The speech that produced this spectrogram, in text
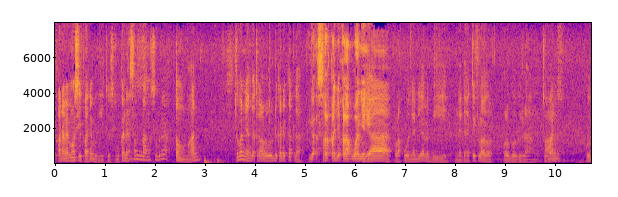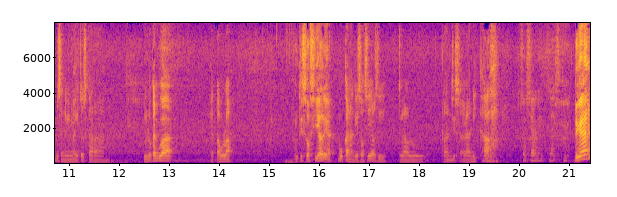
karena memang sifatnya begitu sih. Bukan nggak senang sebenarnya teman cuman yang nggak terlalu dekat-dekat lah nggak serak aja kelakuannya nih Iya, kelakuannya dia lebih negatif lah kalau gue bilang. Cuman gue bisa nerima itu sekarang. Dulu kan gue ya tau lah, antisosial ya bukan antisosial sih, terlalu radi- radikal. Sosialisasi. dengar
